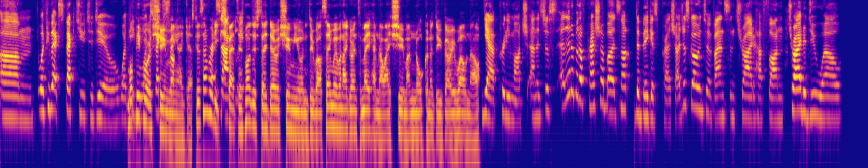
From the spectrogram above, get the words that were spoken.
um what people expect you to do what, What people are assuming, from- I guess, because it's not really expected. It's not just that they're assuming you're going to do well. Same way when I go into Mayhem now, I assume I'm not going to do very well now. Yeah, pretty much. And it's just a little bit of pressure, but it's not the biggest pressure. I just go into events and try to have fun, try to do well.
